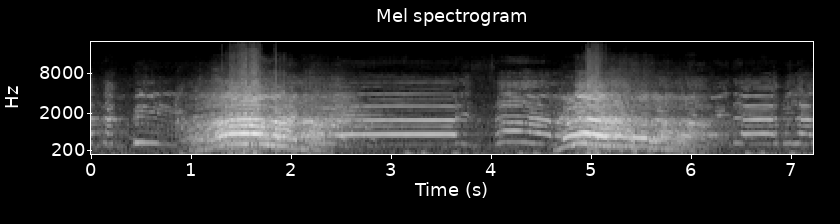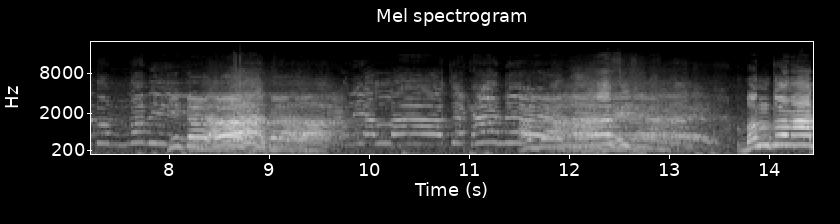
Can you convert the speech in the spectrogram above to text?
আকবার ইয়া রাসূলুল্লাহ জিন্দাবাদ জিন্দাবাদ আমরা আছি বন্ধু আমার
